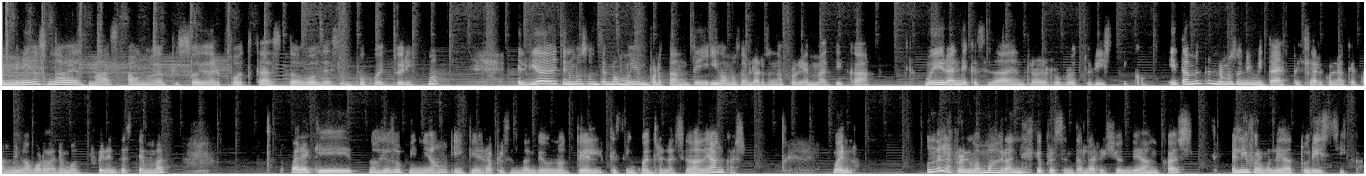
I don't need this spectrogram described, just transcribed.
Bienvenidos una vez más a un nuevo episodio del podcast Dos Voces y un poco de turismo. El día de hoy tenemos un tema muy importante y vamos a hablar de una problemática muy grande que se da dentro del rubro turístico. Y también tendremos una invitada especial con la que también abordaremos diferentes temas para que nos dé su opinión y que es representante de un hotel que se encuentra en la ciudad de Ancash. Bueno, uno de los problemas más grandes que presenta la región de Ancash es la informalidad turística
